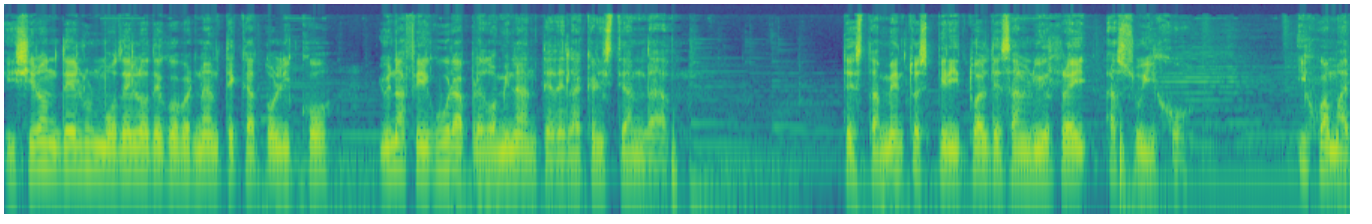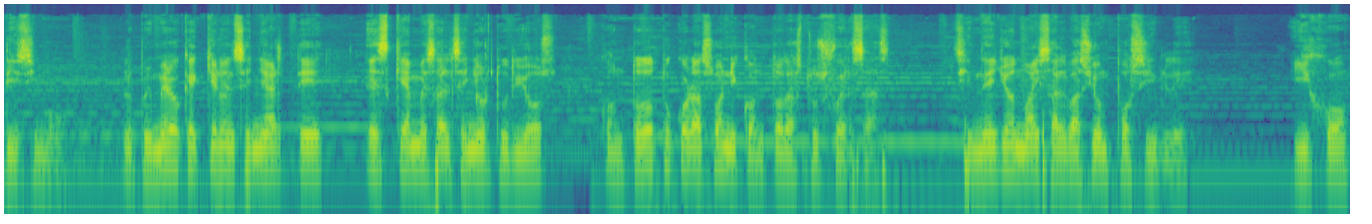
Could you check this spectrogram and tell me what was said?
hicieron de él un modelo de gobernante católico y una figura predominante de la cristiandad. Testamento espiritual de San Luis Rey a su hijo. Hijo amadísimo, lo primero que quiero enseñarte es que ames al Señor tu Dios con todo tu corazón y con todas tus fuerzas. Sin ello no hay salvación posible. Hijo,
